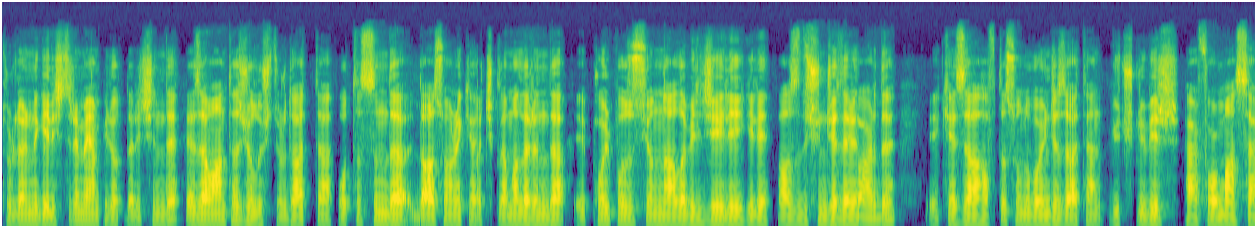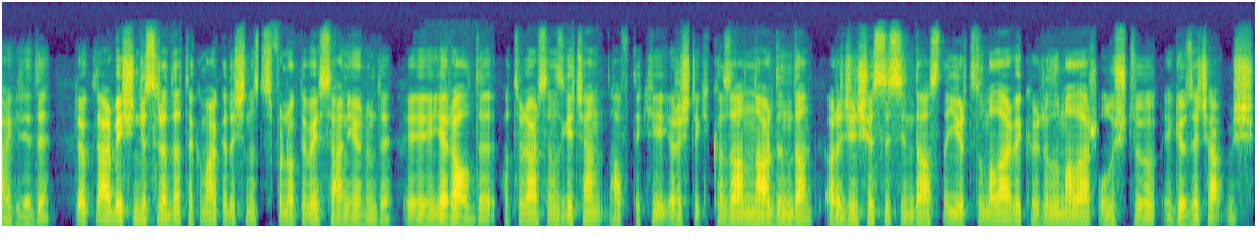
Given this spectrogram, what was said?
turlarını geliştiremeyen pilotlar için de dezavantaj oluşturdu. Hatta Bottas'ın da daha sonraki açıklamalarında e, pol pozisyonunu alabileceği ile ilgili bazı düşünceleri vardı. E, keza hafta sonu boyunca zaten güçlü bir performans sergiledi. Lökler 5. sırada takım arkadaşının 0.5 saniye önünde e, yer aldı. Hatırlarsanız geçen haftaki yarıştaki kazanın ardından aracın şasisinde aslında yırtılmalar ve kırılmalar oluştuğu e, göze çarpmış.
